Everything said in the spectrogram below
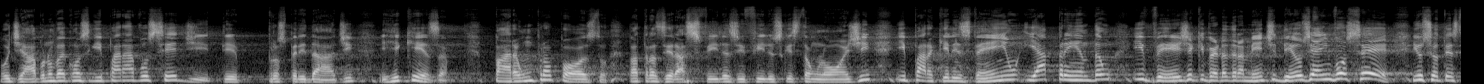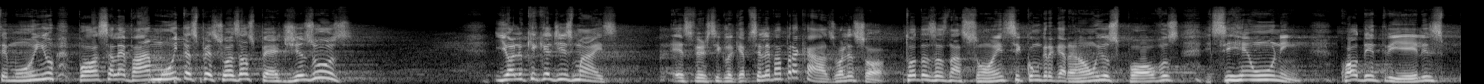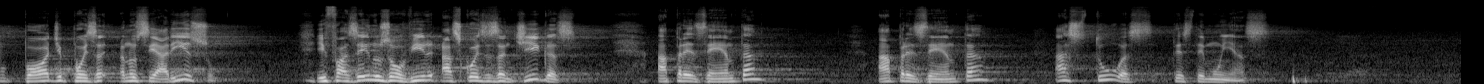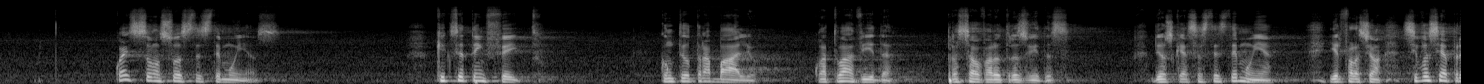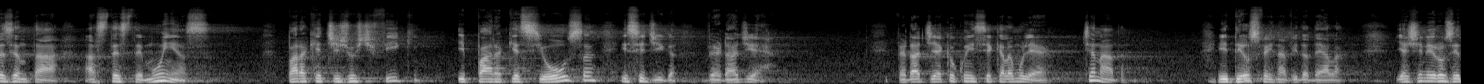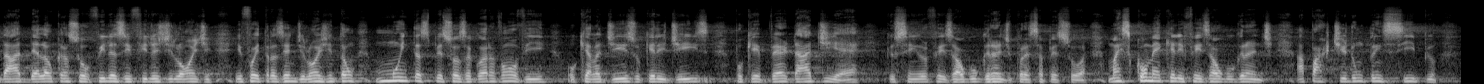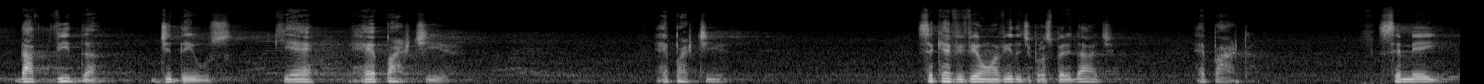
O diabo não vai conseguir parar você de ter prosperidade e riqueza. Para um propósito, para trazer as filhas e filhos que estão longe e para que eles venham e aprendam e vejam que verdadeiramente Deus é em você e o seu testemunho possa levar muitas pessoas aos pés de Jesus. E olha o que, que ele diz mais: esse versículo aqui é para você levar para casa, olha só. Todas as nações se congregarão e os povos se reúnem. Qual dentre eles pode, pois, anunciar isso? E fazer-nos ouvir as coisas antigas? Apresenta, apresenta as tuas testemunhas. Quais são as suas testemunhas? O que, que você tem feito? Com o teu trabalho, com a tua vida, para salvar outras vidas. Deus quer essas testemunhas. E ele fala assim: ó, se você apresentar as testemunhas, para que te justifique e para que se ouça e se diga: verdade é. Verdade é que eu conheci aquela mulher, tinha nada. E Deus fez na vida dela. E a generosidade dela alcançou filhas e filhos de longe e foi trazendo de longe. Então, muitas pessoas agora vão ouvir o que ela diz, o que ele diz, porque verdade é que o Senhor fez algo grande por essa pessoa. Mas como é que ele fez algo grande? A partir de um princípio da vida de Deus, que é repartir. Repartir. Você quer viver uma vida de prosperidade? Reparta. Semeie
